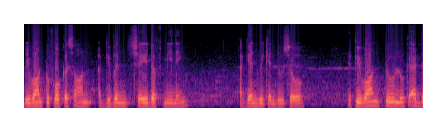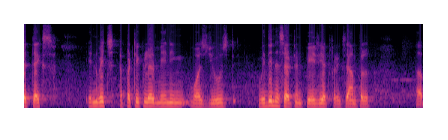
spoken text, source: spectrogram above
We want to focus on a given shade of meaning, again we can do so. If you want to look at the text in which a particular meaning was used within a certain period, for example, uh,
